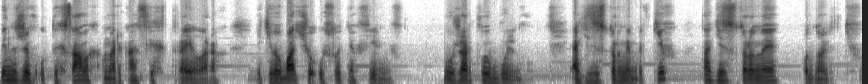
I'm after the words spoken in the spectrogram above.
Він жив у тих самих американських трейлерах, які ви бачили у сотнях фільмів. Був жертвою булінгу, як і зі сторони батьків, так і зі сторони однолітків.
